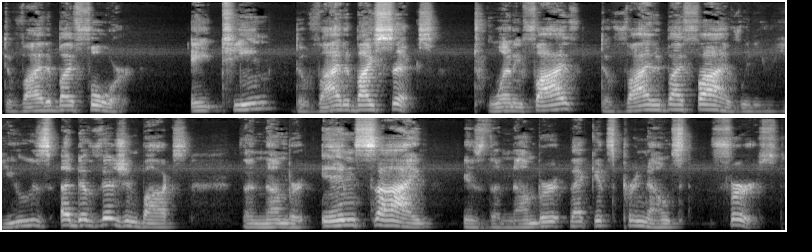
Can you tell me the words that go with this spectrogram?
divided by 4. 18 divided by 6. 25 divided by 5. When you use a division box, the number inside is the number that gets pronounced first.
